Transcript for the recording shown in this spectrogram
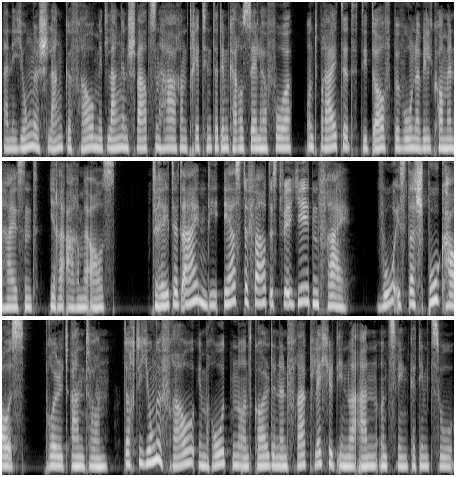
Eine junge, schlanke Frau mit langen schwarzen Haaren tritt hinter dem Karussell hervor und breitet, die Dorfbewohner willkommen heißend, ihre Arme aus. Tretet ein, die erste Fahrt ist für jeden frei. Wo ist das Spukhaus? brüllt Anton. Doch die junge Frau im roten und goldenen Frack lächelt ihn nur an und zwinkert ihm zu.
